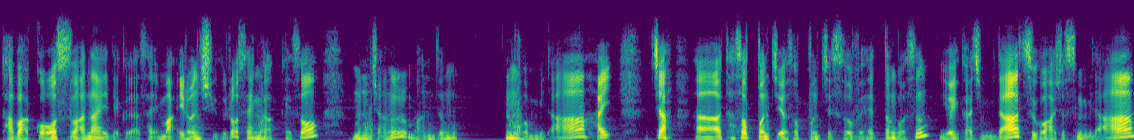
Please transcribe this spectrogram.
タバコを吸わないでください. 막 이런 식으로 생각해서 문장을 만든, 겁니다. 하이. 자, 아, 다섯 번째, 여섯 번째 수업에 했던 것은 여기까지입니다. 수고하셨습니다.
